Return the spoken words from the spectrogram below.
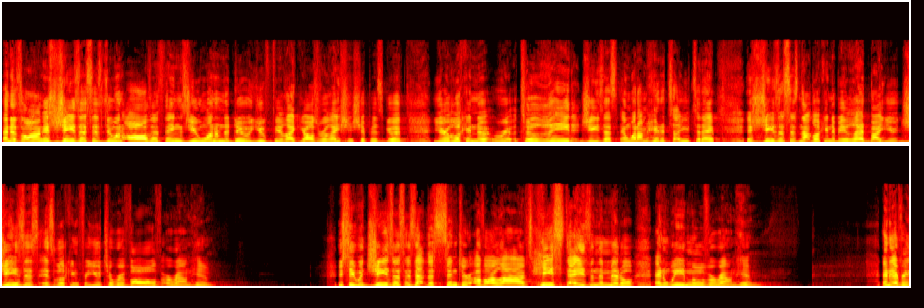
and as long as Jesus is doing all the things you want him to do, you feel like y'all's relationship is good. You're looking to, re- to lead Jesus. And what I'm here to tell you today is Jesus is not looking to be led by you, Jesus is looking for you to revolve around him. You see, when Jesus is at the center of our lives, he stays in the middle and we move around him. And every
